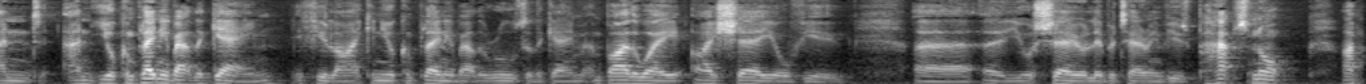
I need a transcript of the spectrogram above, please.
And and you're complaining about the game, if you like, and you're complaining about the rules of the game. And by the way, I share your view. Uh, uh, you'll share your libertarian views. Perhaps not. I,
